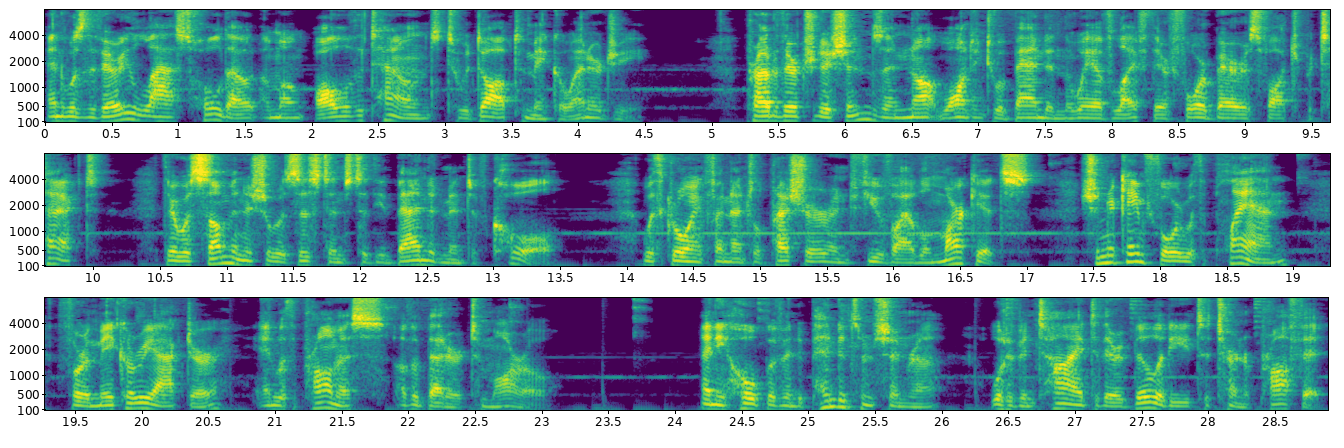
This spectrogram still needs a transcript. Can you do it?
and was the very last holdout among all of the towns to adopt Mako energy. Proud of their traditions and not wanting to abandon the way of life their forebears fought to protect, there was some initial resistance to the abandonment of coal. With growing financial pressure and few viable markets, Shinra came forward with a plan for a Mako reactor and with a promise of a better tomorrow. Any hope of independence from Shinra would have been tied to their ability to turn a profit,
